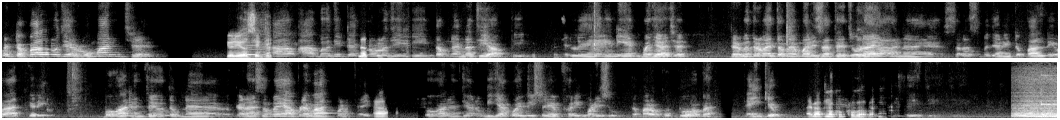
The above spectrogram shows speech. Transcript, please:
પણ ટપાલનો જે રોમાંચ છે ક્યુરિયોસિટી આ આ બધી ટેકનોલોજી તમને નથી આપતી. એટલે એની એક મજા છે. ધર્મેન્દ્રભાઈ તમે અમારી સાથે જોડાયા અને સરસ મજાની ટપાલની વાત કરી. બહુ આનંદ થયો તમને. ઘણા સમય આપણે વાત પણ થઈ. બહુ આનંદ થયો. બીજા કોઈ વિષય ફરી મળીશું. તમારો ખૂબ ખૂબ આભાર. થેન્ક યુ સાહેબ આપનો ખૂબ ખૂબ આભાર. જી જી જી.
